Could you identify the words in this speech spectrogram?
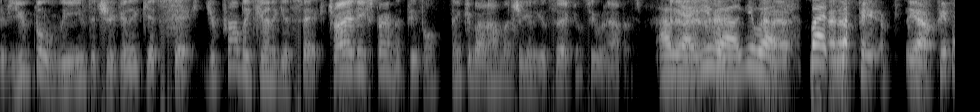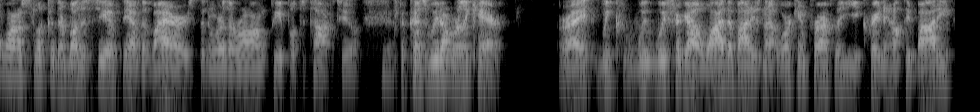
If you mm. believe that you're going to get sick, you're probably going to get sick. Try the experiment, people. Think about how much you're going to get sick and see what happens. Oh yeah, And- you and- will. You will. And, But, and but if pe- yeah, if people want us to look at their blood to see if they have the virus, then we're the wrong people to talk to, Yeah. because we don't really care, right? We, we we figure out why the body's not working properly. You create a healthy body,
